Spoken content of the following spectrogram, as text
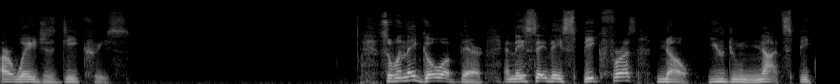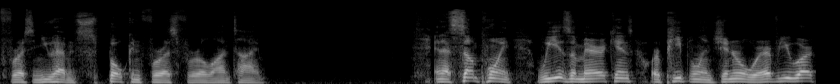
our wages decrease. So when they go up there and they say they speak for us, no, you do not speak for us and you haven't spoken for us for a long time. And at some point, we as Americans or people in general, wherever you are,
